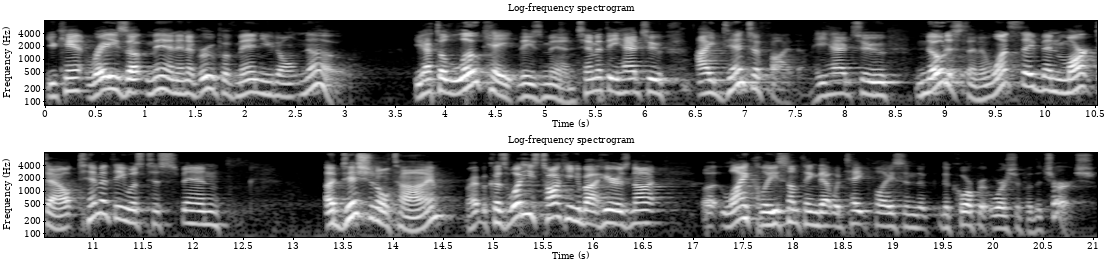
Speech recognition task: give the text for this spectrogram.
you can't raise up men in a group of men you don't know. You have to locate these men. Timothy had to identify them, he had to notice them. And once they've been marked out, Timothy was to spend additional time, right? Because what he's talking about here is not uh, likely something that would take place in the, the corporate worship of the church.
